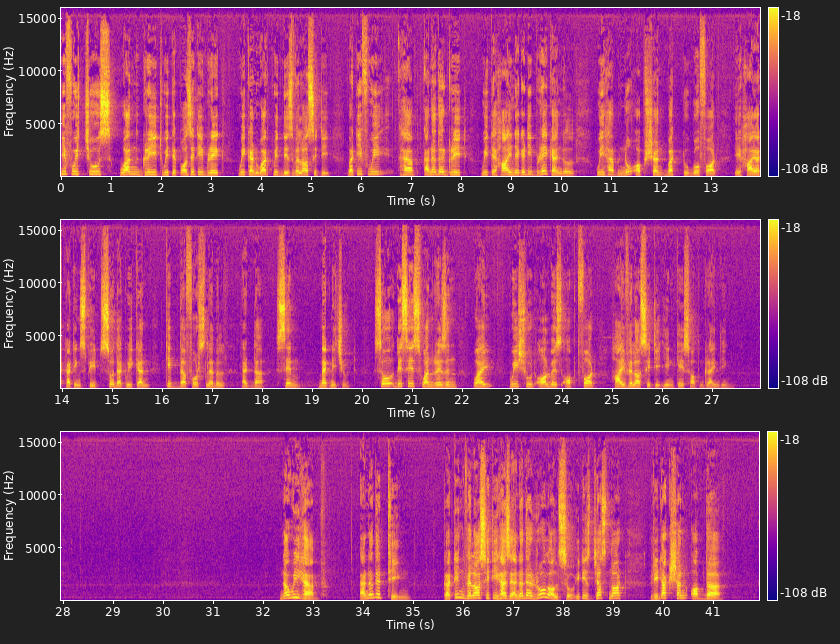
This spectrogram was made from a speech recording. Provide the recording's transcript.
if we choose one grit with a positive rake, we can work with this velocity, but if we have another grit with a high negative rake angle, we have no option but to go for a higher cutting speed. So, that we can keep the force level at the same magnitude. So, this is one reason why we should always opt for high velocity in case of grinding. Now, we have another thing cutting velocity has another role also. It is just not reduction of the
